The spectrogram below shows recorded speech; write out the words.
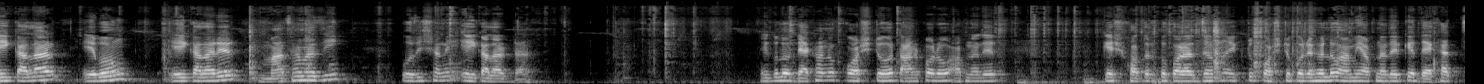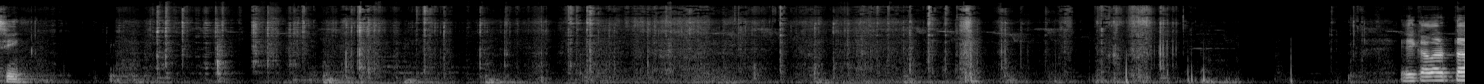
এই কালার এবং এই কালারের মাঝামাঝি পজিশনে এই কালারটা। এগুলো দেখানো কষ্ট, তারপরও আপনাদেরকে সতর্ক করার জন্য একটু কষ্ট করে হলেও আমি আপনাদেরকে দেখাচ্ছি। এই কালারটা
